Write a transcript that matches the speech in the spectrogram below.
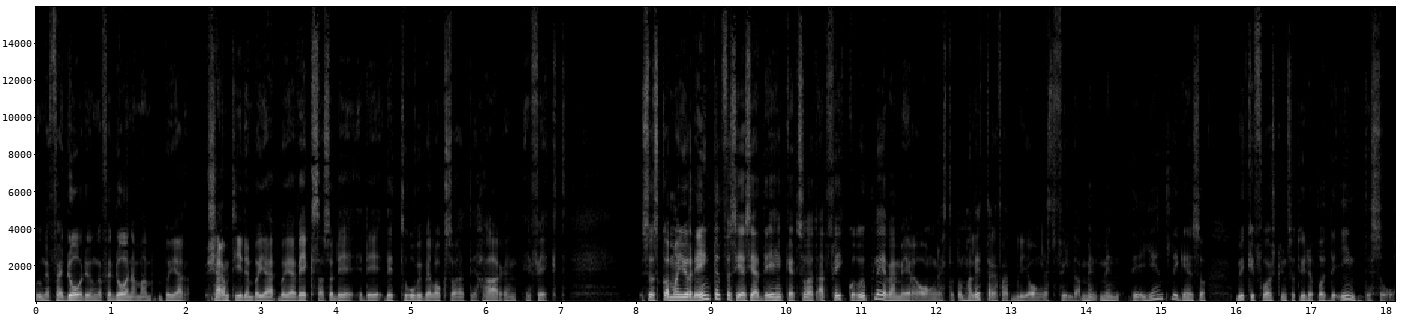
Ungefär då, det är ungefär då när man börjar, skärmtiden börjar, börjar växa, så det, det, det tror vi väl också att det har en effekt. Så ska man göra det enkelt för sig och säga att det är enkelt så att, att flickor upplever mer ångest, att de har lättare för att bli ångestfyllda. Men, men det är egentligen så mycket forskning som tyder på att det inte är så,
